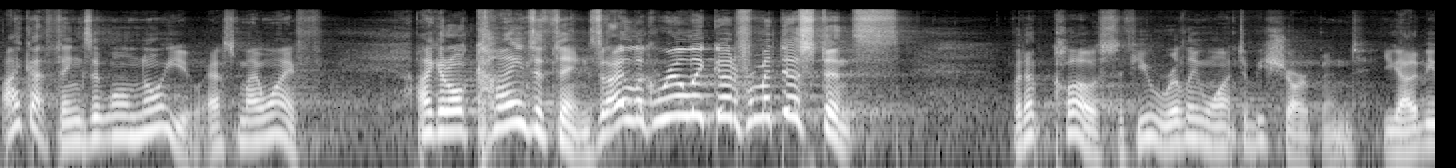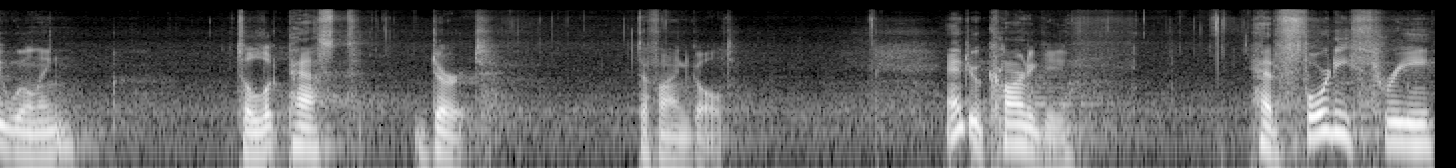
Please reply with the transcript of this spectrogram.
I got things that will annoy you. Ask my wife. I got all kinds of things that I look really good from a distance. But up close, if you really want to be sharpened, you got to be willing to look past dirt to find gold. Andrew Carnegie had 43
